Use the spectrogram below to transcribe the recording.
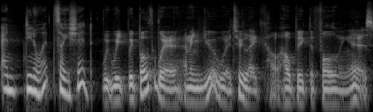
And you know what? So you should. we, we we both were. I mean, you're aware too, like how how big the following is,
